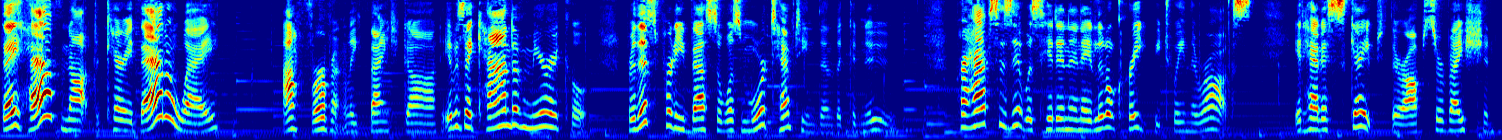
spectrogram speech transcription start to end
They have not carried that away! I fervently thanked God. It was a kind of miracle, for this pretty vessel was more tempting than the canoe. Perhaps as it was hidden in a little creek between the rocks, it had escaped their observation.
